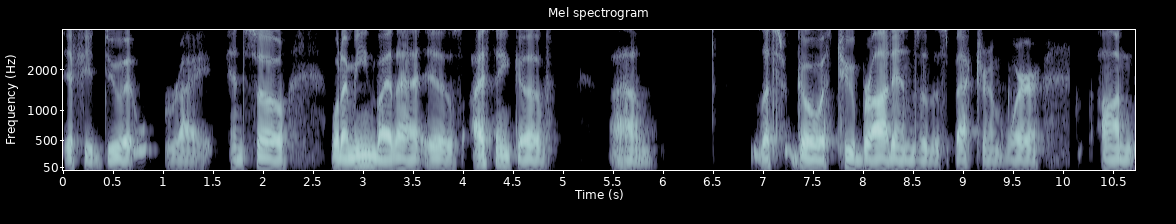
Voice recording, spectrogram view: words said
if you do it right. And so, what I mean by that is, I think of um, let's go with two broad ends of the spectrum where on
